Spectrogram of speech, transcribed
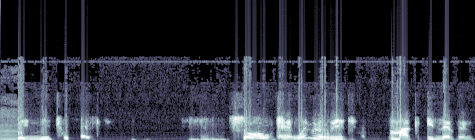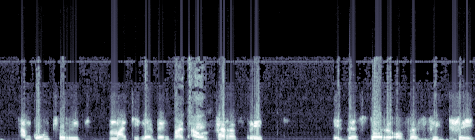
Mm. They need to rest. So uh, when we read Mark 11, I'm going to read Mark 11, but Okay. I'll paraphrase. It's the story of a fig tree.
